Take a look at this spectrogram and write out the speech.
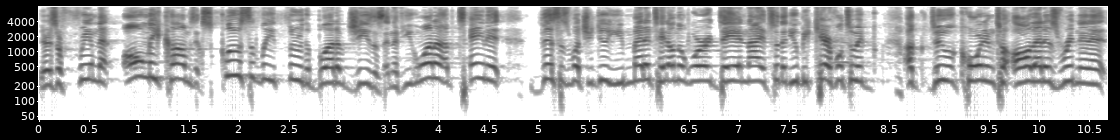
There's a freedom that only comes exclusively through the blood of Jesus. And if you want to obtain it, this is what you do. You meditate on the word day and night so that you be careful to uh, do according to all that is written in it.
